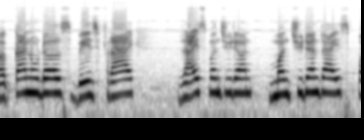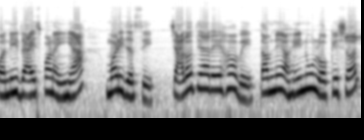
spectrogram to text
Hakka noodles, veg fry, rice Manchurian Manchurian rice, paneer rice પણ અહીંયા મળી જશે. ચાલો ત્યારે હવે તમને અહીંનું લોકેશન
